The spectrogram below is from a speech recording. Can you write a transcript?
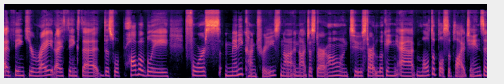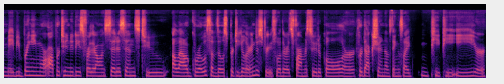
I think you're right. I think that this will probably force many countries, not, not just our own, to start looking at multiple supply chains and maybe bringing more opportunities for their own citizens to allow growth of those particular industries, whether it's pharmaceutical or production of things like PPE or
